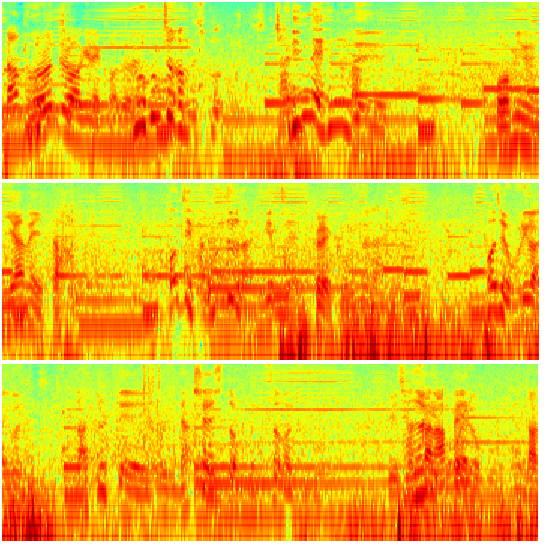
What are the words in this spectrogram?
나도 노란 줄 그거 확인했거든. 혼자 갔는데 싶어. 잘 있네 했는데. 범인은 이 안에 있다. 어제 그분들은 아니겠지? 그래 그분들은 아니지 어제 우리가 이거 놔둘 때 여기 낚시하시던 분 있어가지고 여기 잠깐 저녁에 앞에 먹으려고. 놔,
